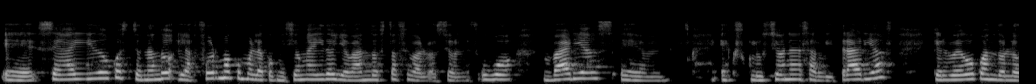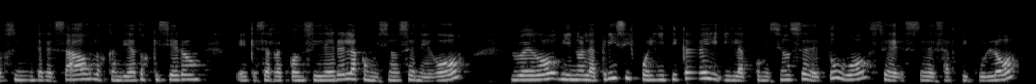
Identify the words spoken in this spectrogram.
eh, se ha ido cuestionando la forma como la comisión ha ido llevando estas evaluaciones. Hubo varias em, exclusiones arbitrarias que luego cuando los interesados, los candidatos quisieron eh, que se reconsidere, la comisión se negó. Luego vino la crisis política y, la comisión se detuvo, se, se desarticuló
